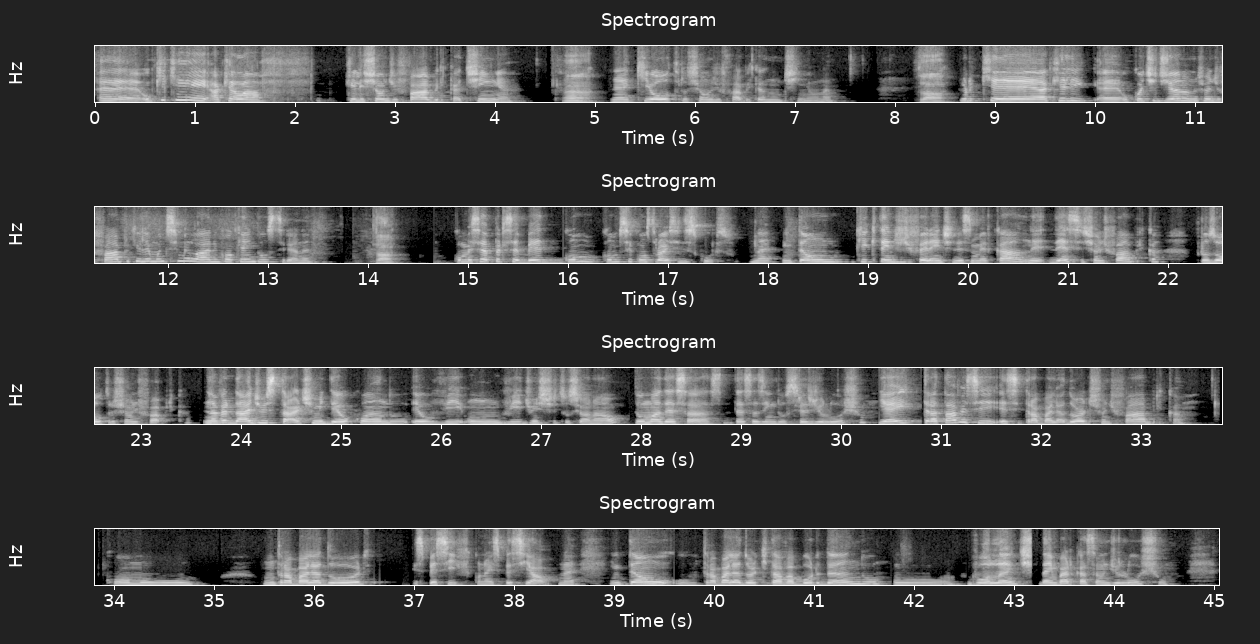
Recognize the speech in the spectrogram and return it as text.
É, o que, que aquela, aquele chão de fábrica tinha, ah. né, que outros chãos de fábrica não tinham, né? Tá. Porque aquele, é, o cotidiano no chão de fábrica ele é muito similar em qualquer indústria, né? Tá. Comecei a perceber como, como se constrói esse discurso, né? Então, o que, que tem de diferente nesse mercado, nesse chão de fábrica, para os outros chão de fábrica. Na verdade, o start me deu quando eu vi um vídeo institucional de uma dessas, dessas indústrias de luxo. E aí tratava esse, esse trabalhador de chão de fábrica como um trabalhador específico, né, especial, né? Então, o, o trabalhador que estava abordando o volante da embarcação de luxo,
